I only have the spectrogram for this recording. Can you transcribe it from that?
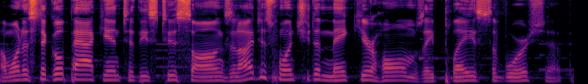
I want us to go back into these two songs, and I just want you to make your homes a place of worship.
